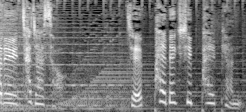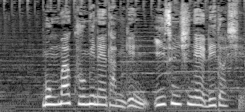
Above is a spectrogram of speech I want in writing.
역사를 찾아서 제 818편 목마 구민에 담긴 이순신의 리더십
